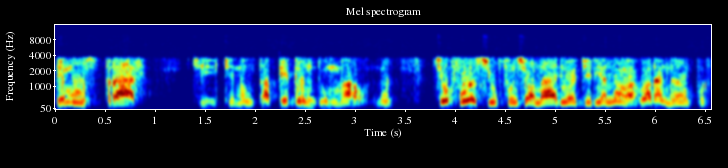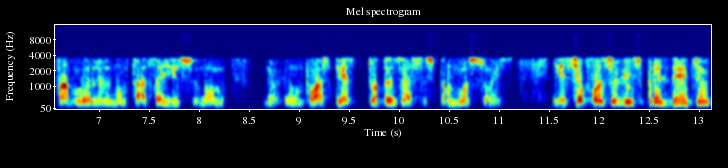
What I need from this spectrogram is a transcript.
demonstrar que, que não está pegando mal. Né? Se eu fosse o funcionário, eu diria: não, agora não, por favor, não faça isso. Não, eu não posso ter todas essas promoções. E se eu fosse o vice-presidente, eu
